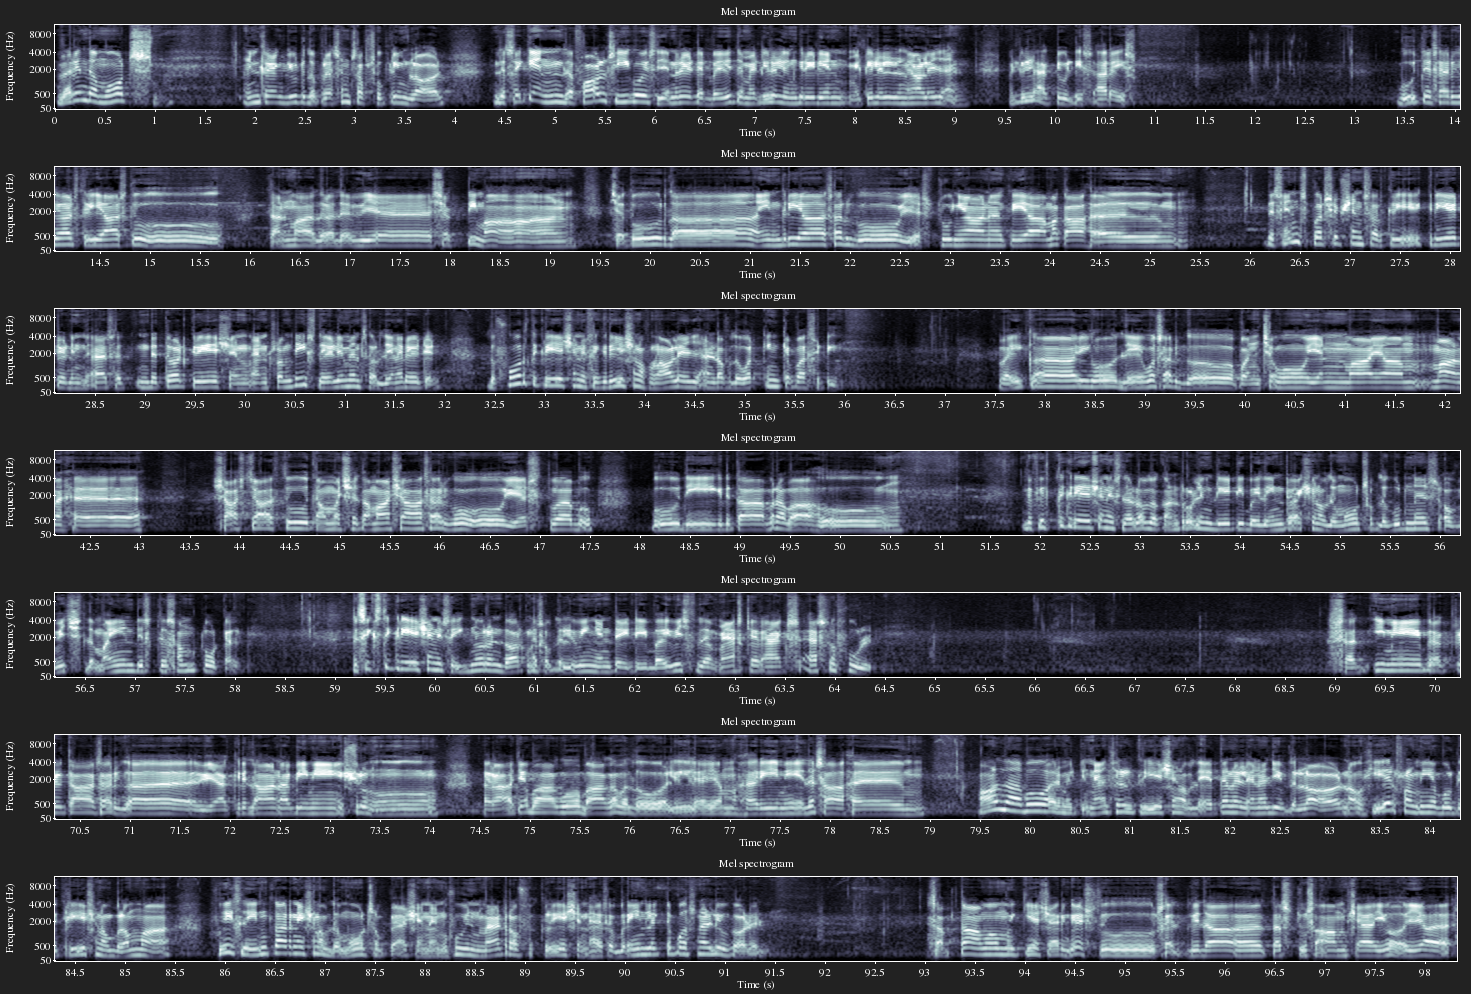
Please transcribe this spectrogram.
wherein the modes interact due to the presence of Supreme Lord. In the second, the false ego is generated by the material ingredient, material knowledge, and material activities arise. भूतसर्गा स्त्रियास्तु तन्माद्रद्रव्य शक्तिमान् चतुर्दा इन्द्रिया सर्गो यस्तु ज्ञानक्रियामकाः The sense perceptions are crea- created in, the, as a, in the third creation, and from these the elements are generated. The fourth creation is a creation of knowledge and of the working capacity. वैकारिको देवसर्ग पञ्चमो यन्मायां मानः शाश्चास्तु तमश Tamasha सर्गो यस्त्वबुधीकृता प्रवाहो The fifth creation is that of the controlling deity by the interaction of the modes of the goodness of which the mind is the sum total. The sixth creation is the ignorant darkness of the living entity by which the master acts as a fool. सद इमे प्रकृता सर्ग व्याकृतानपि मे शृणु राजभागो भागवतो लीलयं हरिमेधसाः All the above are natural creation of the eternal energy of the Lord. Now hear from me about the creation of Brahma, who is the incarnation of the modes of passion and who in matter of creation has a brain like the personality of Godhead. सप्तामो मुख्य सर्गस्तु सद्विदा तस्तु सांशयो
